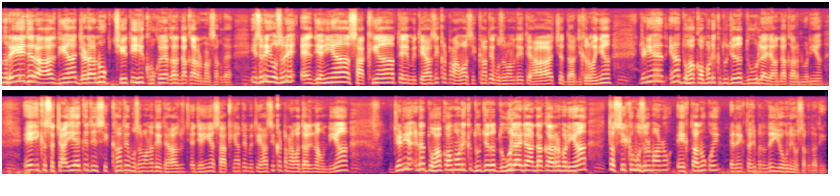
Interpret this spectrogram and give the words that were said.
ਅੰਗਰੇਜ਼ ਰਾਜ ਦੀਆਂ ਜੜ੍ਹਾਂ ਨੂੰ ਛੇਤੀ ਹੀ ਖੋਖਲਿਆ ਕਰਨ ਦਾ ਕਾਰਨ ਬਣ ਸਕਦਾ ਹੈ। ਇਸ ਲਈ ਉਸਨੇ ਅਜਿਹੀਆਂ ਸਾਖੀਆਂ ਤੇ ਇਤਿਹਾਸਿਕ ਘਟਨਾਵਾਂ, ਸਿੱਖਾਂ ਤੇ ਮੁਸਲਮਾਨਾਂ ਦੇ ਇਤਿਹਾਸ 'ਚ ਦਰਜ ਕਰਵਾਈਆਂ, ਜਿਹੜੀਆਂ ਇਹਨਾਂ ਦੋਹਾਂ ਕੌਮਾਂ ਨੂੰ ਇੱਕ ਦੂਜੇ ਦਾ ਦੂਰ ਲੈ ਜਾਣ ਦਾ ਕਾਰਨ ਬਣੀਆਂ। ਇਹ ਇੱਕ ਸੱਚਾਈ ਹੈ ਕਿ ਜੇ ਸਿੱਖਾਂ ਤੇ ਮੁਸਲਮਾਨਾਂ ਦੇ ਇਤਿਹਾਸ ਵਿੱਚ ਅਜਿਹੀਆਂ ਸਾਖੀਆਂ ਤੇ ਇਤਿਹਾਸਿਕ ਘਟਨਾਵਾਂ ਦਰਜ ਨਾ ਹੁੰਦੀਆਂ, ਜਿਹੜੀਆਂ ਇਹਨਾਂ ਦੋਹਾਂ ਕੌਮਾਂ ਨੂੰ ਇੱਕ ਦੂਜੇ ਤੋਂ ਦੂਰ ਲੈ ਜਾਣ ਦਾ ਕਾਰਨ ਬਣੀਆਂ, ਤਾਂ ਸਿੱਖ ਮੁਸਲਮਾਨ ਨੂੰ ਏਕਤਾ ਨੂੰ ਕੋਈ ਅਨੇਕਤਾ 'ਚ ਬਦਲਣ ਦੇ ਯੋਗ ਨਹੀਂ ਹੋ ਸਕਦਾ ਸੀ।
